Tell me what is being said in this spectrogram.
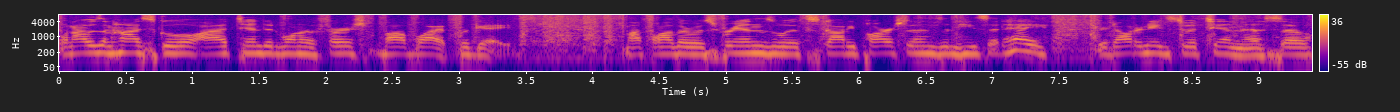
when I was in high school, I attended one of the first Bobwhite Brigades. My father was friends with Scotty Parsons, and he said, Hey, your daughter needs to attend this. So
